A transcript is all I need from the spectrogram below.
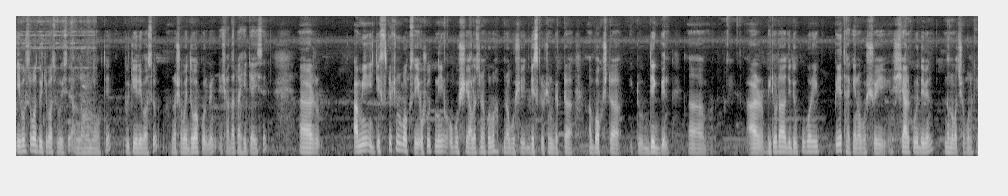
এই বছর আবার দুইটি বছর হয়েছে আল্লাহর রহমতে। দুইটি এরে বাসুর আপনারা সবাই দোয়া করবেন, এই সাদাটা হিটে আইছে। আর আমি ডিসক্রিপশন বক্সে এই ওষুধ নিয়ে অবশ্যই আলোচনা করব, আপনারা অবশ্যই ডিসক্রিপশন ব্যাগটা বক্সটা একটু দেখবেন। আর ভিডিওটা যদি উপকারী পেয়ে থাকেন, অবশ্যই শেয়ার করে দেবেন। ধন্যবাদ সকলকে।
